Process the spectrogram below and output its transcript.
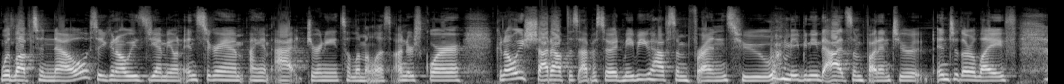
would love to know. So, you can always DM me on Instagram. I am at journey to limitless underscore. You can always shout out this episode. Maybe you have some friends who maybe need to add some fun into your into their life.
